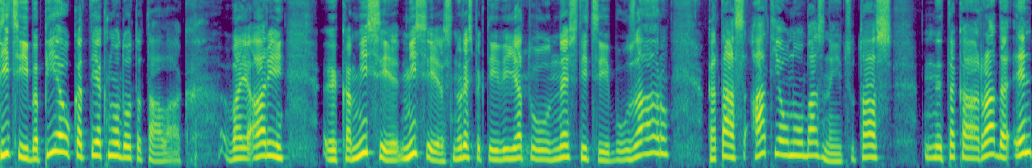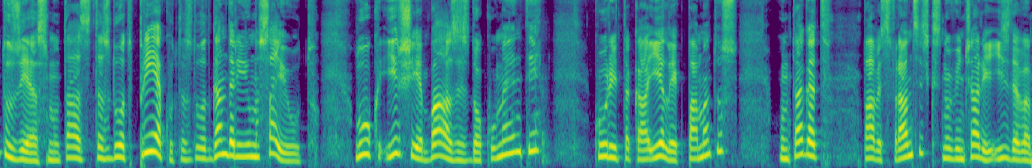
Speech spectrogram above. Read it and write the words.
ticība pieaug, kad tiek nodota tālāk. Vai arī, e, ka misija, misijas, nu respektīvi, ja tu nes ticību uz āru, ka tās atjauno baznīcu, tās tā kā rada entuziasmu, tās, tas dod prieku, tas dod gandarījuma sajūtu. Lūk, ir šie bāzes dokumenti, kuri tā kā ieliek pamatus, un tagad Pāvests Francisks, nu viņš arī izdeva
